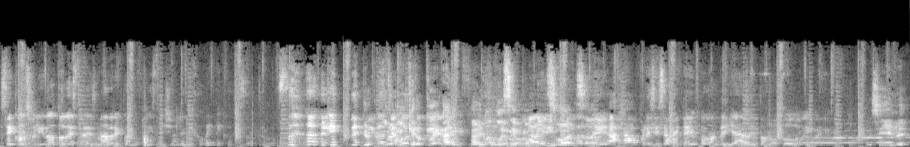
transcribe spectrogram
Se consolidó todo este desmadre cuando PlayStation le dijo, vente con nosotros. Creo que fue- creo que juego". ahí fue Ahí cuando se. Ahí comenzó fue a alzar. donde, ajá, precisamente ahí fue donde ya detonó todo y valió. Pues sí, le...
